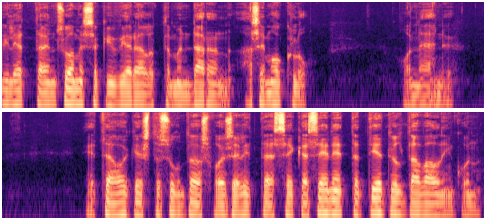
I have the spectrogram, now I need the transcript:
hiljattain Suomessakin vierailut tämmöinen Daran Asemoklu on nähnyt, että oikeistosuuntaus voi selittää sekä sen, että tietyllä tavalla niin kuin –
